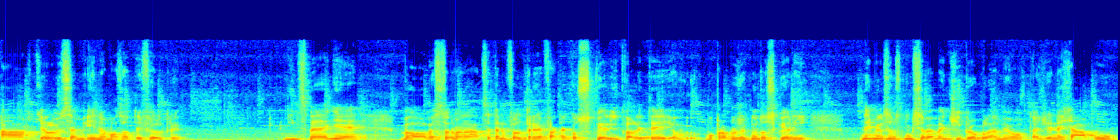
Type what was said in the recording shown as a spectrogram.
a chtěl bych sem i namazat ty filtry. Nicméně ve 112 ten filtr je fakt jako skvělý kvality, jo, opravdu řeknu to skvělý neměl jsem s tím sebe menší problém, jo, takže nechápu,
